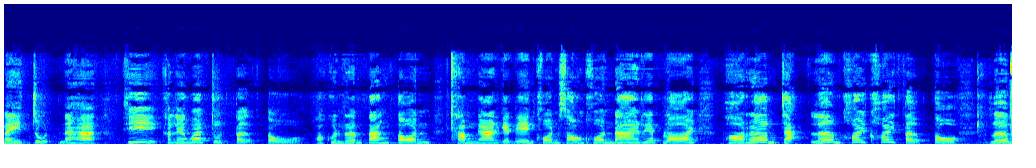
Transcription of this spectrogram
ในจุดนะคะ ที่เขาเรียกว่าจุดเติบโต พอคุณเริ่มตั้งต้นทำงานกันเองคนสองคนได้เรียบร้อย พอเริ่มจะเริ่มค่อยๆเติบโต เริ่ม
